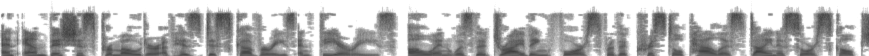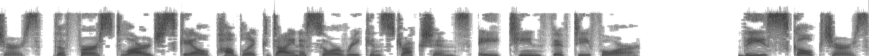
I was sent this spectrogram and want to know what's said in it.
An ambitious promoter of his discoveries and theories, Owen was the driving force for the Crystal Palace dinosaur sculptures, the first large-scale public dinosaur reconstructions 1854. These sculptures,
